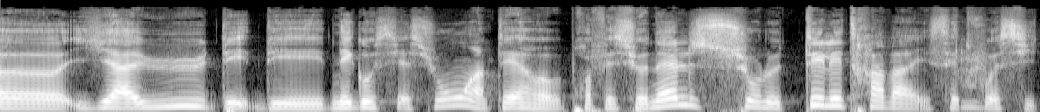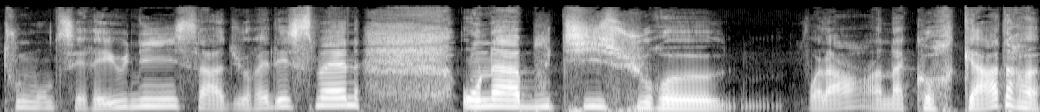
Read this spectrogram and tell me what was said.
euh, il y a eu des, négociations interprofessionnelles sur le télétravail cette fois-ci. Tout le monde s'est réuni, ça a duré des semaines. On a abouti sur euh, voilà un accord cadre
